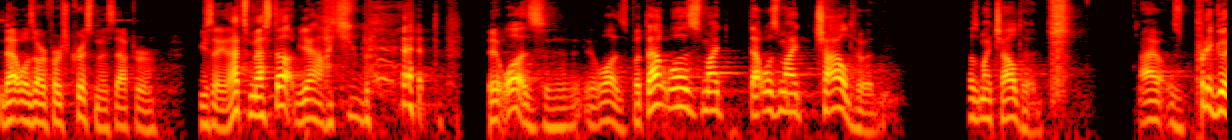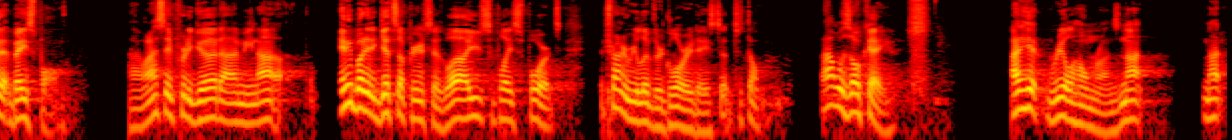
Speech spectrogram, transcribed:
That was our first Christmas after you say, that's messed up. Yeah, you bet. It was. It was. But that was my, that was my childhood. That was my childhood. I was pretty good at baseball. Uh, when I say pretty good, I mean I, anybody that gets up here and says, "Well, I used to play sports," they're trying to relive their glory days. Just, don't. That was okay. I'd hit real home runs, not not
